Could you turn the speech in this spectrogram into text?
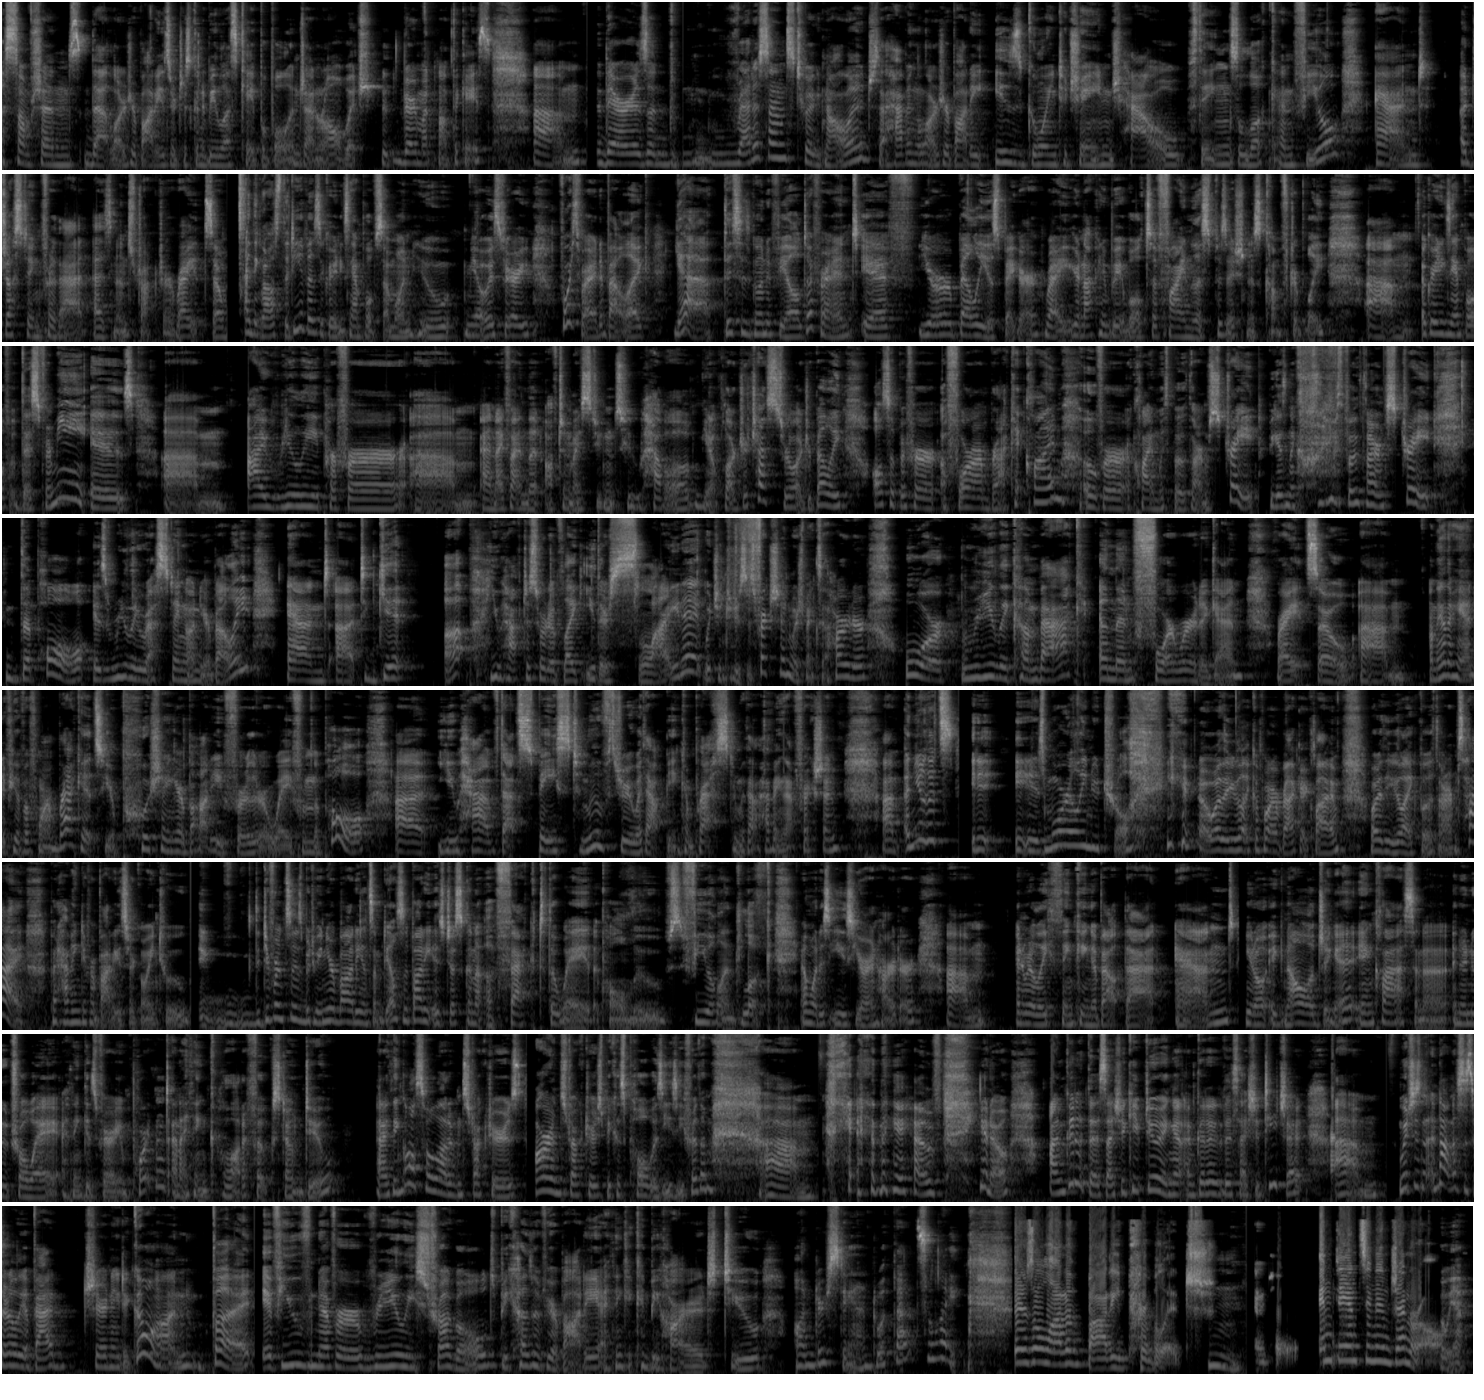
assumptions that larger bodies are just going to be less capable in general, which is very much not the case, um, there is a reticence to acknowledge that having a larger body is going to change how things look and feel. And adjusting for that as an instructor, right? So I think Roz the Diva is a great example of someone who, you know, is very forthright about like, yeah, this is going to feel different if your belly is bigger, right? You're not going to be able to find this position as comfortably. Um, a great example of this for me is um, I really prefer, um, and I find that often my students who have a you know larger chest or larger belly also prefer a forearm bracket climb over a climb with both arms straight because in a climb with both arms straight, the pole is really resting on your belly and uh, to get up, you have to sort of like either slide it, which introduces friction, which makes it harder, or really come back and then forward again, right? So um, on the other hand, if you have a forearm bracket, so you're pushing your body further away from the pole, uh, you have that space to move through without being compressed and without having that friction. Um, and you know that's it, it is morally neutral, you know, whether you like a forearm bracket climb or whether you like both arms high. But having different bodies are going to the differences between your body and somebody else's body is just going to affect the way the pole moves, feel, and look, and what is easier and harder. Um, and really thinking about that and you know acknowledging it in class in a in a neutral way i think is very important and i think a lot of folks don't do I think also a lot of instructors are instructors because pole was easy for them. Um, and they have, you know, I'm good at this, I should keep doing it. I'm good at this, I should teach it. Um, which is not necessarily a bad journey to go on. But if you've never really struggled because of your body, I think it can be hard to understand what that's like. There's a lot of body privilege mm. in pole and dancing in general. Oh, yeah.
